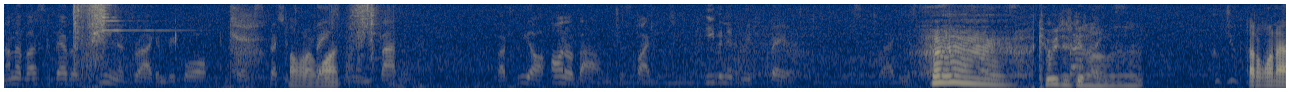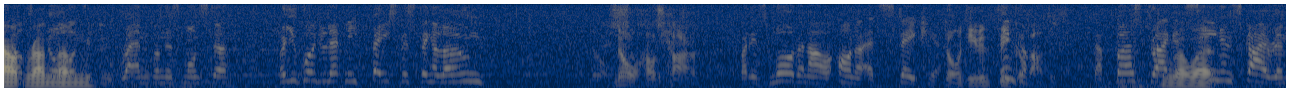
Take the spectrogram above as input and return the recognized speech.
None of us have ever seen a dragon before, so expected not to what I face want. one in battle. But we are honor bound to fight it, even if we fail. This dragon is Can we just get on with it? I don't wanna outrun them. Ran from this monster? Are you going to let me face this thing alone? No, Housecarl. But it's more than our honor at stake here. Don't even think, Think about it. The first dragon what? seen in Skyrim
